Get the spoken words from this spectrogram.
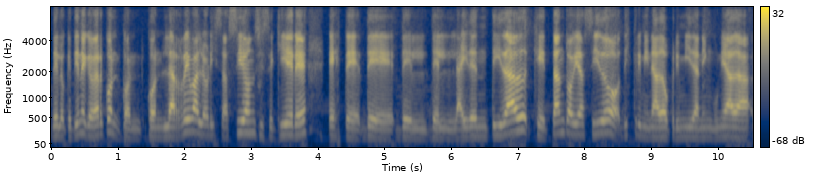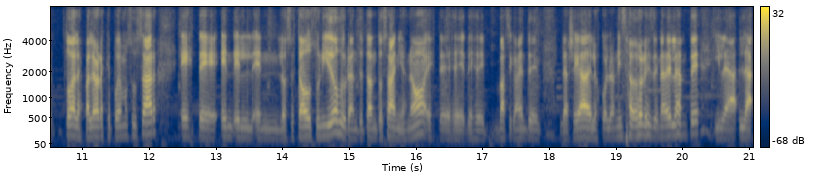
de lo que tiene que ver con, con, la revalorización, si se quiere, este, de, de, la identidad que tanto había sido discriminada, oprimida, ninguneada, todas las palabras que podemos usar este, en, en, los Estados Unidos durante tantos años, ¿no? Este, desde, desde básicamente la llegada de los colonizadores en adelante y la, la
